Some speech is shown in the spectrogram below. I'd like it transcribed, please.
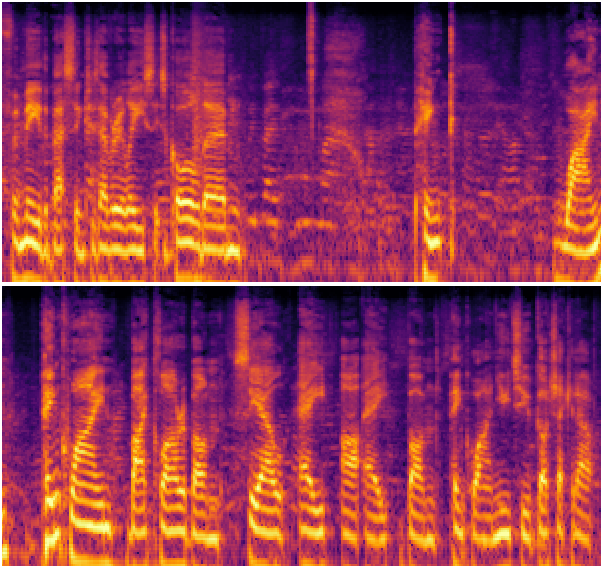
for me the best thing she's ever released. It's called um, Pink Wine. Pink Wine by Clara Bond. C L A R A Bond. Pink Wine. YouTube. Go check it out.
